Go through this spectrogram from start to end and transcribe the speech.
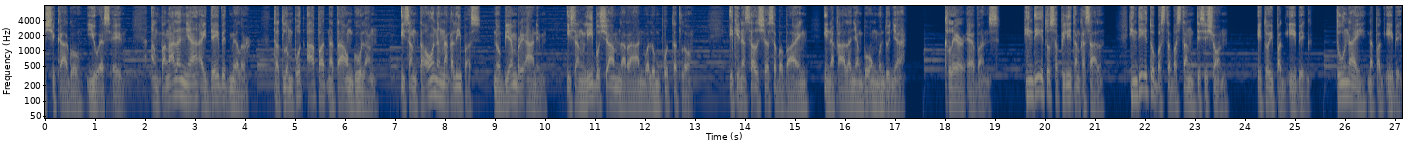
Chicago, USA. Ang pangalan niya ay David Miller, 34 na taong gulang, isang taon ang nakalipas, Nobyembre 6, 1983. Ikinasal siya sa babaeng inakala niyang buong mundo niya. Claire Evans. Hindi ito sa pilitang kasal. Hindi ito basta-bastang desisyon. Ito'y pag-ibig. Tunay na pag-ibig.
